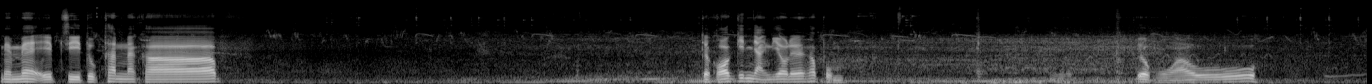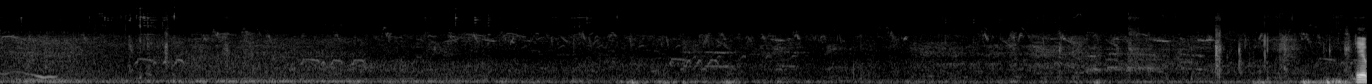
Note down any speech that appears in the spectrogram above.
แม่แม่เอฟซีทุกท่านนะครับจะขอกินอย่างเดียวเลยนะครับผมโยกหัวโอ้ เดี๋ยว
